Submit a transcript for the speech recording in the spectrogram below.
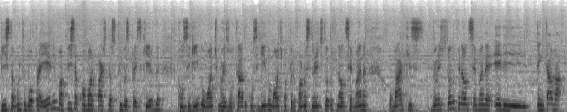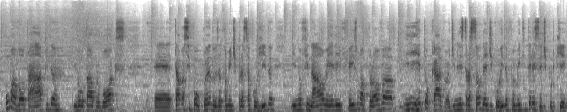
pista muito boa para ele, uma pista com a maior parte das curvas para a esquerda, conseguindo um ótimo resultado, conseguindo uma ótima performance durante todo o final de semana. O Marques, durante todo o final de semana, ele tentava uma volta rápida e voltava para o box estava é, se poupando exatamente para essa corrida e no final ele fez uma prova irretocável. A administração dele de corrida foi muito interessante porque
